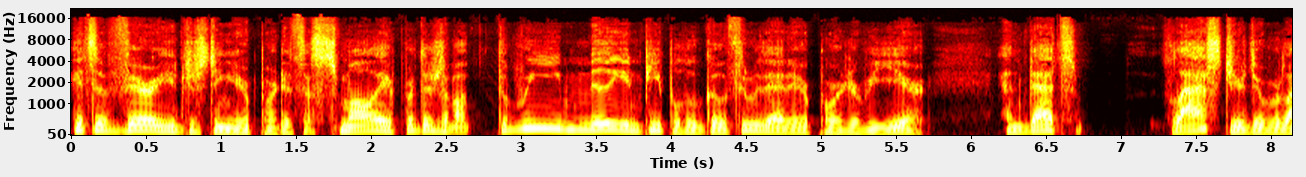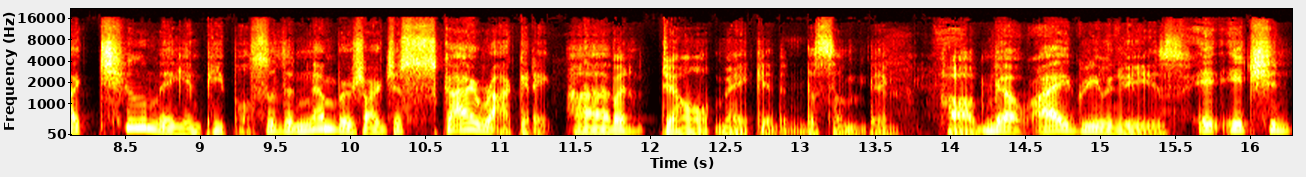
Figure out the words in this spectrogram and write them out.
It's a very interesting airport. It's a small airport. There's about 3 million people who go through that airport every year. And that's last year, there were like 2 million people. So the numbers are just skyrocketing. Um, but don't make it into some big hub. no, I agree with you. It, it should,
